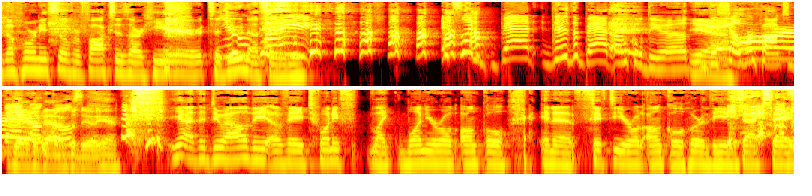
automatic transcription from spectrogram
The horny silver foxes are here to do nothing. right. It's like bad. They're the bad uncle duo. Yeah. The They silver fox are. bad yeah, the bad uncle uncles. do. Yeah, Yeah, the duality of a twenty f- like one year old uncle and a fifty year old uncle who are the exact same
